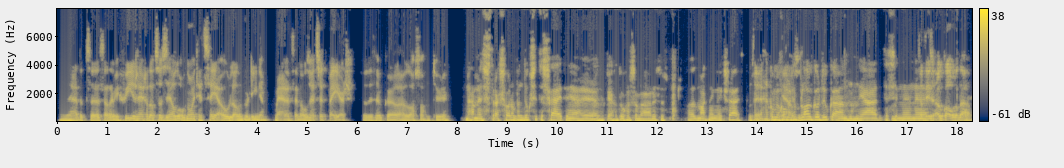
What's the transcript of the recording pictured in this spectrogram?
Ja, dat uh, staat er weer. Vier zeggen dat ze zelden of nooit het CAO-loon verdienen. Maar ja, dat zijn dan ZZP'ers. Dat is ook lastig natuurlijk. Dan gaan mensen straks gewoon op een doek zitten schijten. Ja, ja dan krijgen toch een salaris. Dus dat maakt niks uit. Ja, dan kom je gewoon ja, met een blanco doek aan. Ja, dit is een... een dat is ook al gedaan.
